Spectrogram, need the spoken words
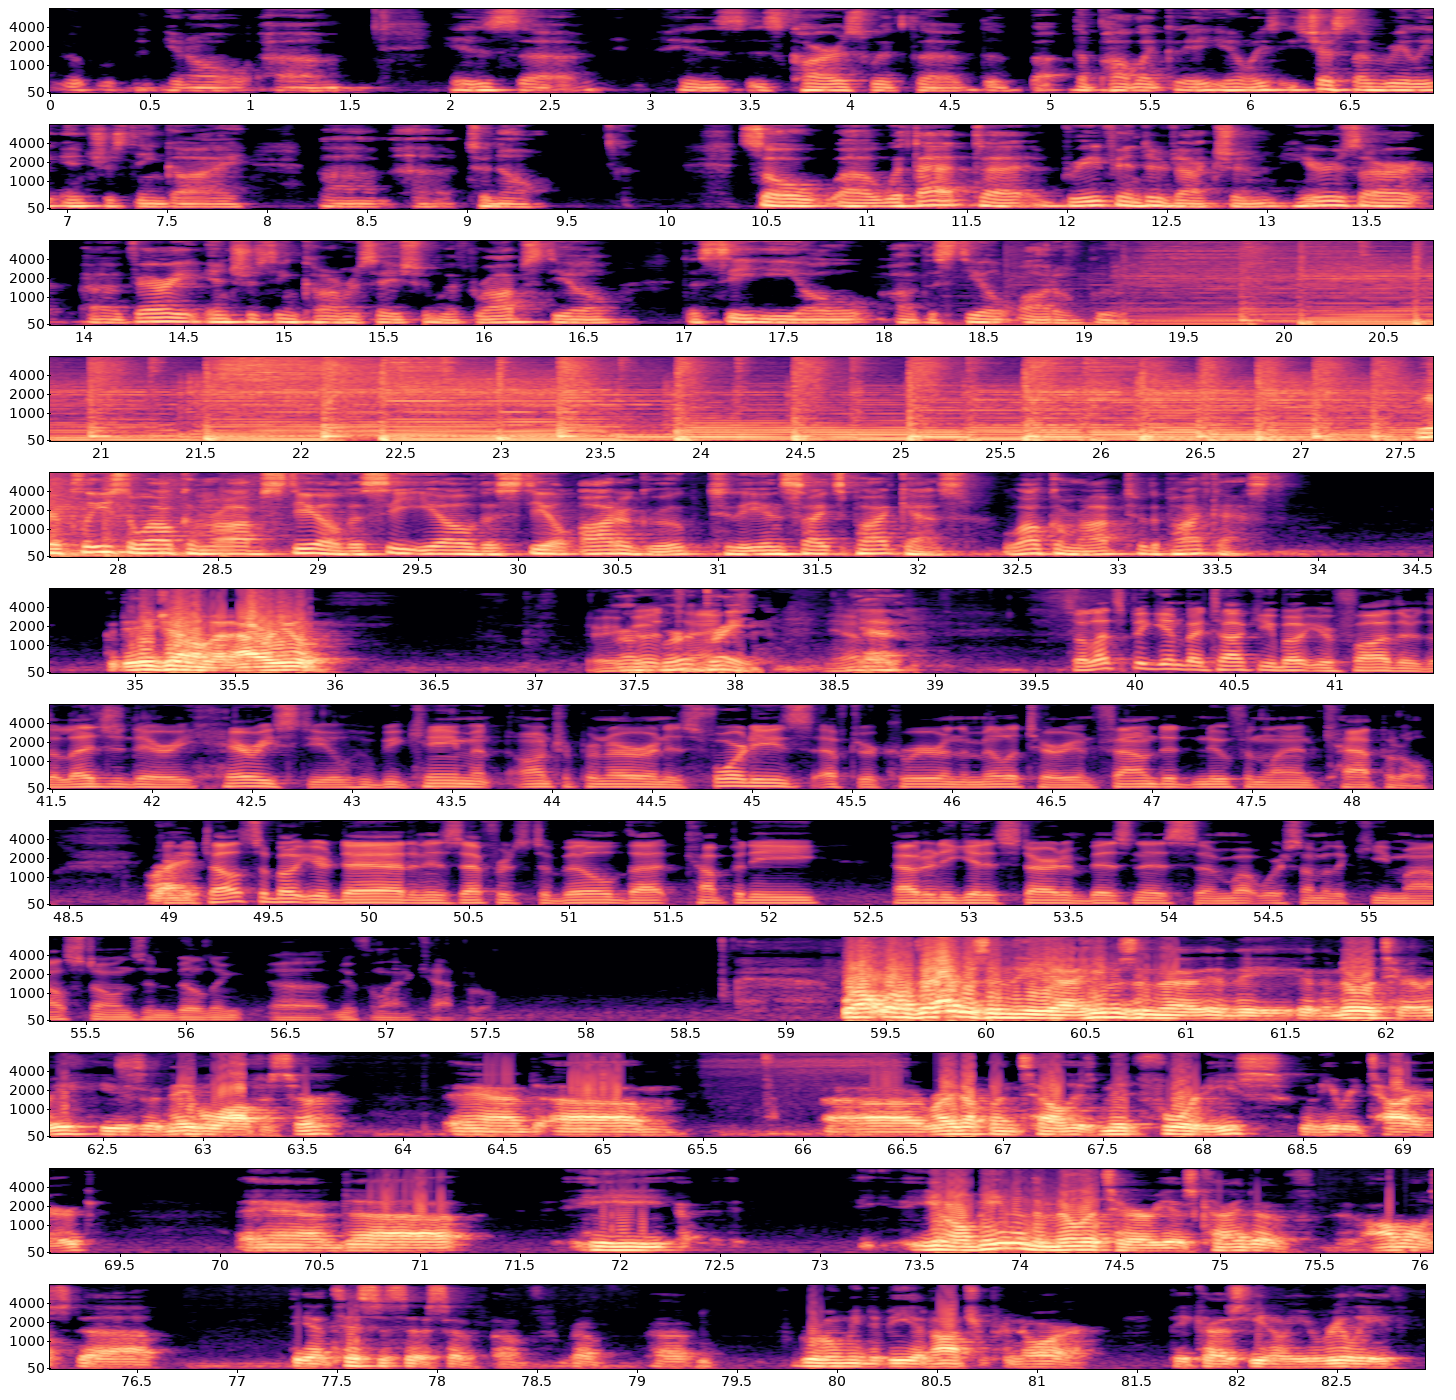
you know, um, his, uh, his his cars with the the, the public. You know, he's, just a really interesting guy um, uh, to know. So, uh, with that brief introduction, here's our very interesting conversation with Rob Steele, the CEO of the Steele Auto Group. We are pleased to welcome Rob Steele, the CEO of the Steele Auto Group, to the Insights Podcast. Welcome, Rob, to the podcast. Good day, gentlemen. How are you? Very we're, good. We're great. Yeah. yeah. So let's begin by talking about your father, the legendary Harry Steele, who became an entrepreneur in his 40s after a career in the military and founded Newfoundland Capital. Right. Can you tell us about your dad and his efforts to build that company? How did he get his start in business, and what were some of the key milestones in building uh, Newfoundland Capital? Well, well, Dad was in the uh, he was in the in the in the military. He was a naval officer, and um, uh, right up until his mid 40s when he retired and uh, he, you know, being in the military is kind of almost uh, the antithesis of, of, of, of, grooming to be an entrepreneur because you know you really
